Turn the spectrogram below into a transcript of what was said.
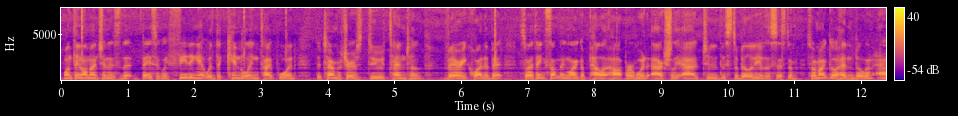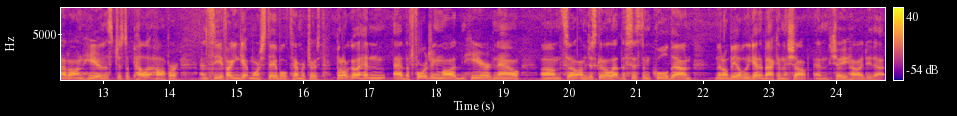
One thing I'll mention is that basically feeding it with the kindling type wood, the temperatures do tend to vary quite a bit. So I think something like a pellet hopper would actually add to the stability of the system. So I might go ahead and build an add-on here that's just a pellet hopper and see if I can get more stable temperatures. But I'll go ahead and add the forging mod here now. Um, so I'm just gonna let the system cool down then I'll be able to get it back in the shop and show you how I do that.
